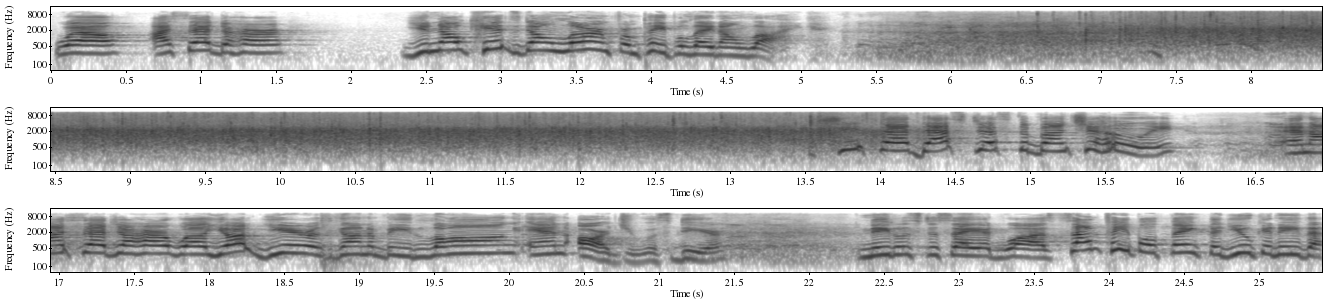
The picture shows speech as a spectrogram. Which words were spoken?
Well, I said to her, you know, kids don't learn from people they don't like. she said, that's just a bunch of hooey. And I said to her, well, your year is going to be long and arduous, dear. Needless to say, it was. Some people think that you can either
